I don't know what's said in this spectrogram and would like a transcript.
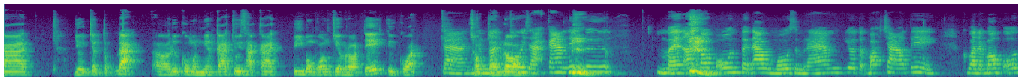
ការយកចិត្តទុកដាក់ឬក៏មិនមានការជួយសហការពីបងប្អូនជាបរដ្ឋទេ គឺគាត់ចាឈប់តែម្ដងជួយសហការនេះគឺ មិនឲ្យបងប្អូនទៅដើរប្រមូលសម្រាមយកទៅបោះចោលទេគ្រាន់តែបងប្អូន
